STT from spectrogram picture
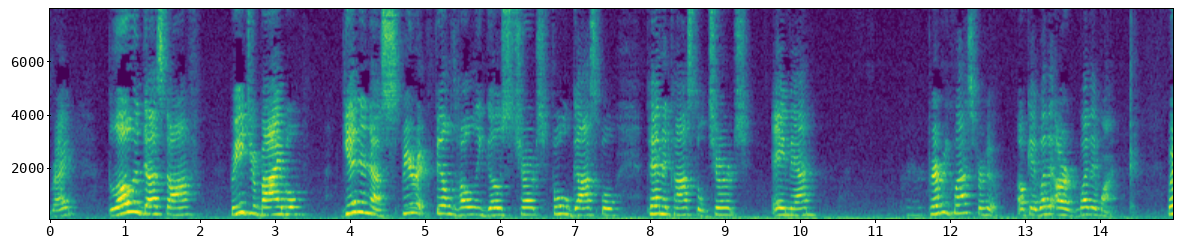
Right. Blow the dust off. Read your Bible. Get in a spirit filled Holy Ghost church, full gospel, Pentecostal church. Amen. Prayer request for who? Okay, what they, or what they want? We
